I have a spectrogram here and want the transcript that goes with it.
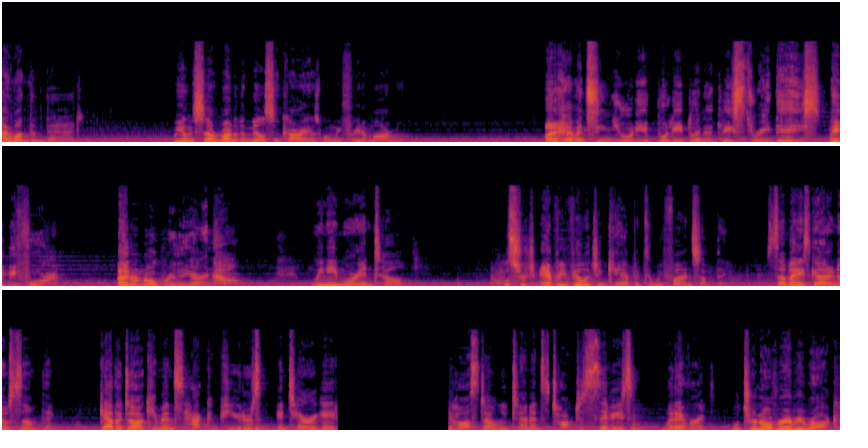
I want them bad. We only saw run-of-the-mill Sicarios when we freed Amaru. But I haven't seen Yuri Polito in at least three days, maybe four. I don't know where they are now. We need more intel. We'll search every village and camp until we find something. Somebody's gotta know something. Gather documents, hack computers, interrogate hostile lieutenants, talk to civvies, whatever it... We'll turn over every rock.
